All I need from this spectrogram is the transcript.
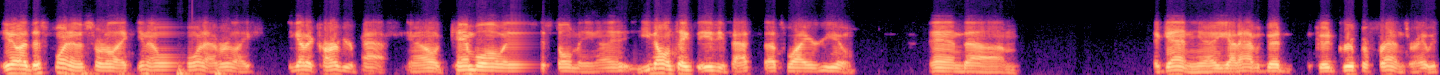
you know, at this point, it was sort of like, you know, whatever. Like, you got to carve your path. You know, Campbell always told me, you don't take the easy path. That's why you're you. And um, again, you know, you got to have a good good group of friends, right? We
